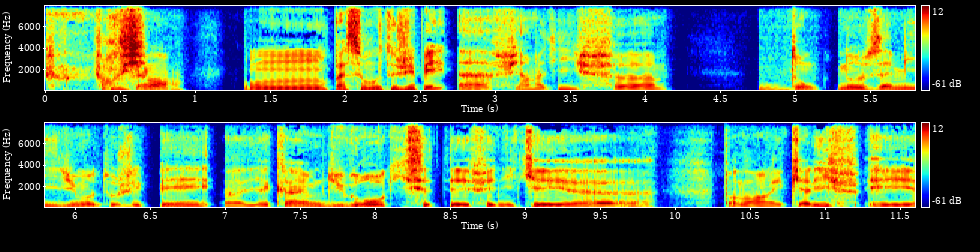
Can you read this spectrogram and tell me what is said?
Forcément. hein. On passe au MotoGP? Affirmatif. Euh, donc, nos amis du MotoGP, euh, il y a quand même du gros qui s'était fait niquer euh, pendant les qualifs. Et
